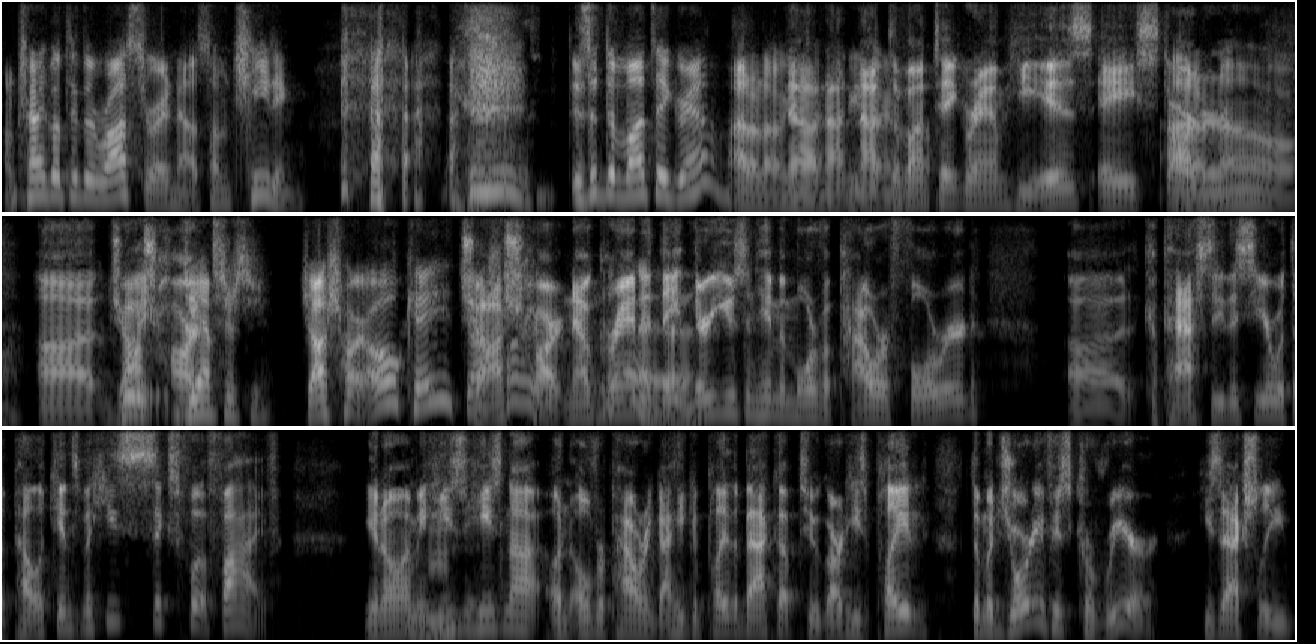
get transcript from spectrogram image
I'm trying to go through the roster right now, so I'm cheating. is it Devonte Graham? I don't know. No, not not. Devonte Graham. He is a starter. I don't know. Uh, Josh Wait, Hart. Jamsters- Josh Hart. Oh, okay. Josh, Hart. Now, granted, they Yeah. they're using him in more of a power forward uh, capacity this year with the Pelicans, but he's six foot five. You know, I mean, Mhm. he's he's not an overpowering guy. He could play the backup two guard. He's played the majority of his career. He's actually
